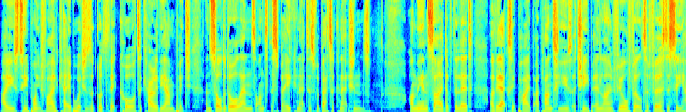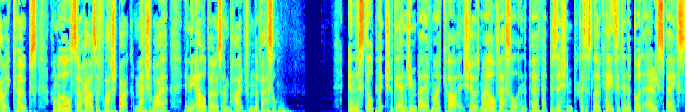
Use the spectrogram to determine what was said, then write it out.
I used 2.5 cable which is a good thick core to carry the ampage and soldered all ends onto the spade connectors for better connections. On the inside of the lid of the exit pipe I plan to use a cheap inline fuel filter first to see how it copes and will also house a flashback mesh wire in the elbows and pipe from the vessel. In this still picture of the engine bay of my car it shows my old vessel in the perfect position because it's located in a good airy space,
